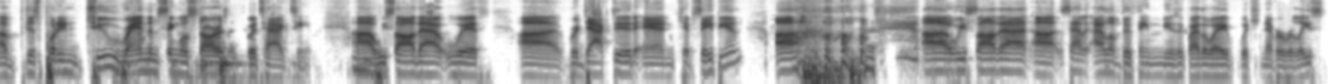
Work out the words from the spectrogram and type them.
of just putting two random single stars into a tag team. Uh, we saw that with uh, Redacted and Kip Sabian. Uh, uh, we saw that. Uh, sadly, I love their theme music, by the way, which never released.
